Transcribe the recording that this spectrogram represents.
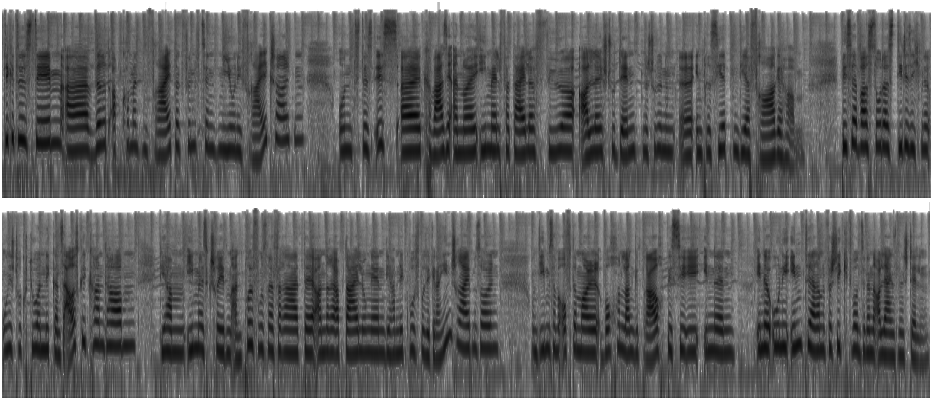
Das Ticketsystem äh, wird ab kommenden Freitag, 15. Juni, freigeschalten. Und das ist äh, quasi ein neuer E-Mail-Verteiler für alle Studenten, Studieninteressierten, äh, die eine Frage haben. Bisher war es so, dass die, die sich mit den Unistrukturen nicht ganz ausgekannt haben, die haben E-Mails geschrieben an Prüfungsreferate, andere Abteilungen, die haben nicht gewusst, wo sie genau hinschreiben sollen. Und die E-Mails haben oft einmal wochenlang gebraucht, bis sie in den in der Uni intern verschickt worden sind an alle einzelnen Stellen.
